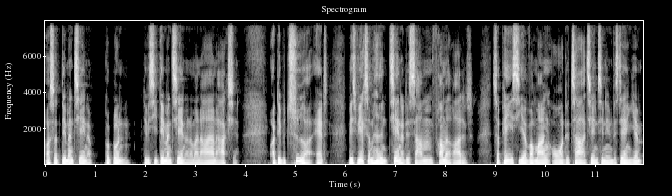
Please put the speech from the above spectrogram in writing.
og så det, man tjener på bunden. Det vil sige det, man tjener, når man ejer en aktie. Og det betyder, at hvis virksomheden tjener det samme fremadrettet, så P siger, hvor mange år det tager at tjene sin investering hjem.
